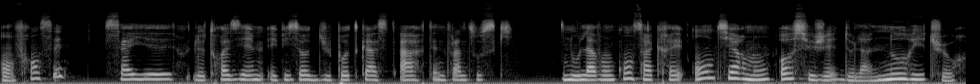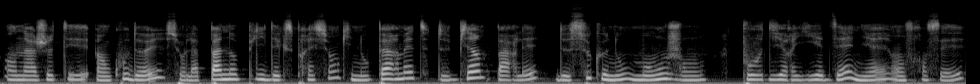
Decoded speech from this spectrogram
en français. Ça y est, le troisième épisode du podcast Ach, ten francuski. nous l'avons consacré entièrement au sujet de la nourriture. On a jeté un coup d'œil sur la panoplie d'expressions qui nous permettent de bien parler de ce que nous mangeons. Pour dire jedzenie en français,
